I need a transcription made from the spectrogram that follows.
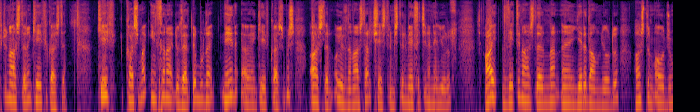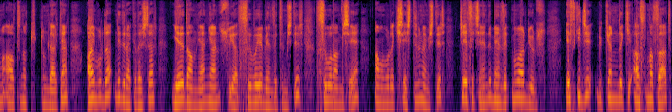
Bütün ağaçların keyfi kaçtı. Keyif kaçmak insana ait özellikler. Burada neyin e, keyif kaçmış? Ağaçların. O yüzden ağaçlar kişileştirmiştir. B seçeneği ne diyoruz? Ay zeytin ağaçlarından e, yere damlıyordu. Açtım avucumu altına tuttum derken ay burada nedir arkadaşlar? Yere damlayan yani suya, sıvıya benzetilmiştir. Sıvı olan bir şeye ama burada kişileştirilmemiştir. C seçeneğinde benzetme var diyoruz. Eskici dükkanındaki asma saat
